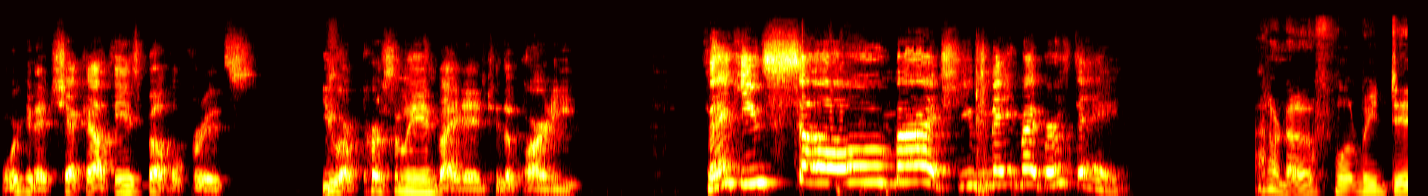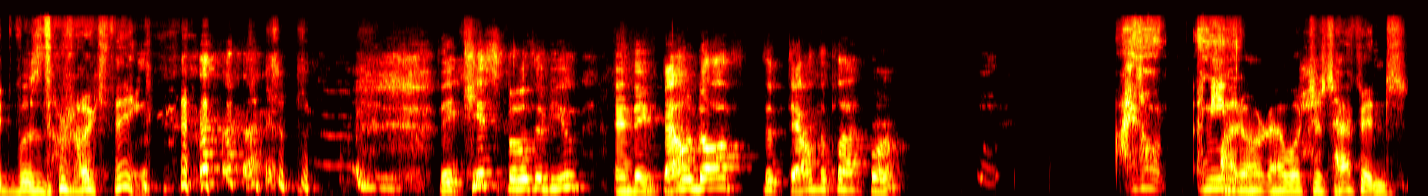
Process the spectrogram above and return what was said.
We're going to check out these bubble fruits. You are personally invited to the party. Thank you so much. You made my birthday. I don't know if what we did was the right thing. they kissed both of you and they bound off the down the platform. I don't. I mean, I I, don't know what just happened.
